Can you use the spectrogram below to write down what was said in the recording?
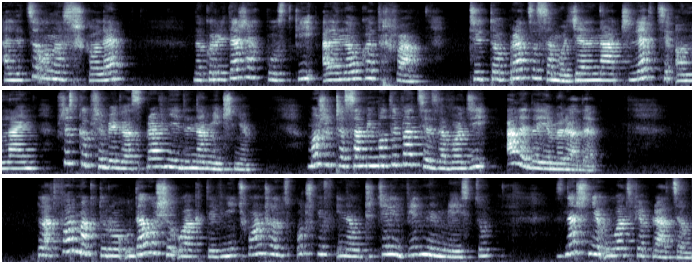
Ale co u nas w szkole? Na korytarzach pustki, ale nauka trwa. Czy to praca samodzielna, czy lekcje online, wszystko przebiega sprawnie i dynamicznie. Może czasami motywacja zawodzi, ale dajemy radę. Platforma, którą udało się uaktywnić, łącząc uczniów i nauczycieli w jednym miejscu, znacznie ułatwia pracę.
